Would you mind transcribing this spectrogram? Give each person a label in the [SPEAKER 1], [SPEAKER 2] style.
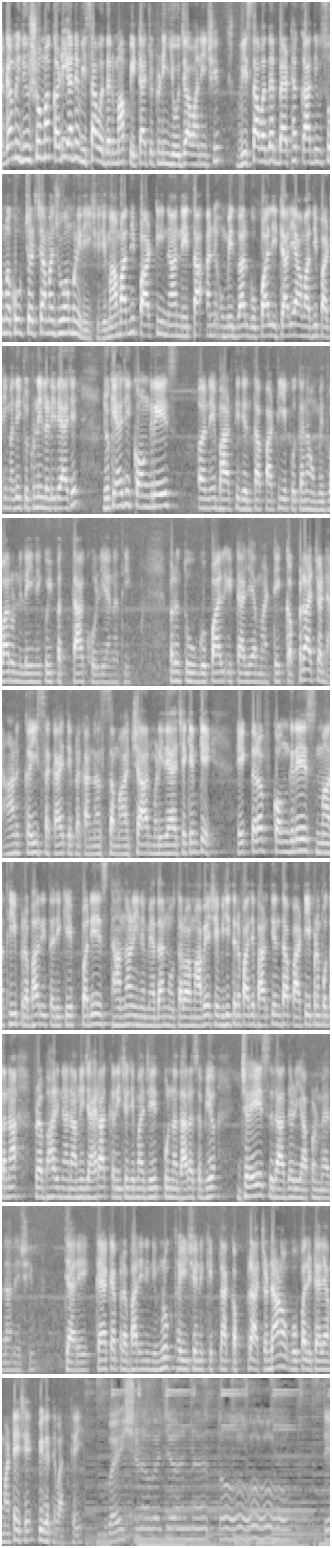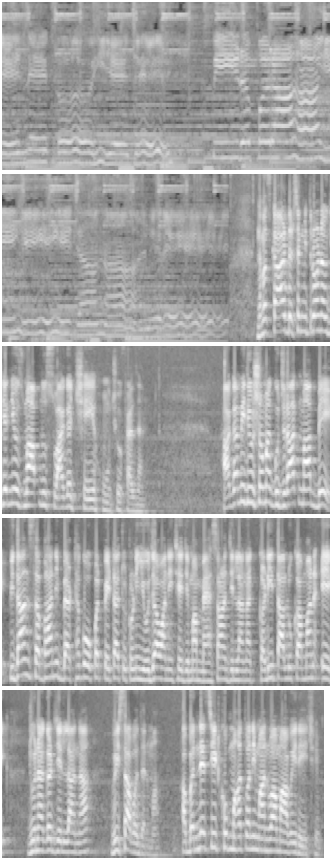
[SPEAKER 1] આગામી દિવસોમાં કડી અને વિસાવદરમાં પેટા ચૂંટણી યોજાવાની છે. વિસાવદર બેઠક આ દિવસોમાં ખૂબ ચર્ચામાં જોવા મળી રહી છે, જેમાં આમ આદમી પાર્ટીના નેતા અને ઉમેદવાર ગોપાલ ઇટાલિયા આમ આદમી પાર્ટીમાંથી ચૂંટણી લડી રહ્યા છે. જોકે હજી કોંગ્રેસ અને ભારતીય જનતા પાર્ટીએ પોતાના ઉમેદવારોને લઈને કોઈ પત્તા ખોલ્યા નથી. પરંતુ ગોપાલ ઇટાલિયા માટે કપરા ચઢાણ કહી શકાય તે પ્રકારના સમાચાર મળી રહ્યા છે. કેમ કે એક તરફ કોંગ્રેસમાંથી પ્રભારી તરીકે પરેશ ધાનાણીને મેદાનમાં ઉતારવામાં આવે છે. બીજી તરફ આજે ભારતીય જનતા પાર્ટીએ પણ પોતાના પ્રભારીના નામની જાહેરાત કરી છે, જેમાં જેતપુરના ધારાસભ્ય જયેશ રાદડિયા પણ મેદાને છે. ત્યારે કયા કયા પ્રભારીની નિમણૂક થઈ છે અને કેટલા કપરા ચઢાણો ગોપાલ ઇટાલિયા માટે છે, વિગતે વાત કરીએ.
[SPEAKER 2] વૈષ્ણવજન તો તેને કહીએ
[SPEAKER 1] નમસ્કાર, દર્શક મિત્રો નવજન ન્યૂઝમાં આપનું સ્વાગત છે. હું છું ફૈઝાન. આગામી દિવસોમાં ગુજરાતમાં બે વિધાનસભાની બેઠકો ઉપર પેટા ચૂંટણી યોજાવાની છે, જેમાં મહેસાણા જિલ્લાના કડી તાલુકામાં એક જૂનાગઢ જિલ્લાના વિસાવદરમાં. આ બંને સીટ ખૂબ મહત્વની માનવામાં આવી રહી છે.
